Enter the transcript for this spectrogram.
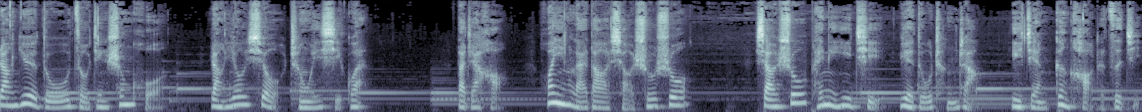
让阅读走进生活，让优秀成为习惯。大家好，欢迎来到小叔说，小叔陪你一起阅读成长，遇见更好的自己。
